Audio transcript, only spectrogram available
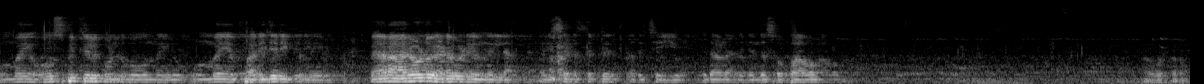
ഉമ്മയെ ഹോസ്പിറ്റലിൽ കൊണ്ടുപോകുന്നതിനും ഉമ്മയെ പരിചരിക്കുന്നതിനും. വേറെ ആരോടും ഇടപെടിയൊന്നുമില്ല. പൈസ എടുത്തിട്ട് അത് ചെയ്യും. ഇതാണ് അനുജന്റെ സ്വഭാവം. കൊടുക്കണം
